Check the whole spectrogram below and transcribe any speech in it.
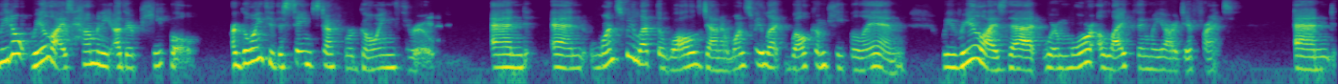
we don't realize how many other people are going through the same stuff we're going through and and once we let the walls down and once we let welcome people in we realize that we're more alike than we are different and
